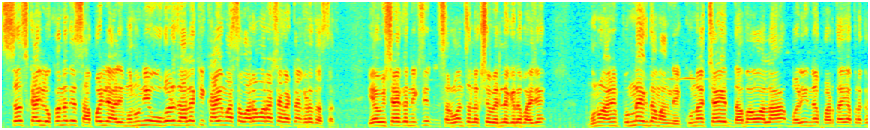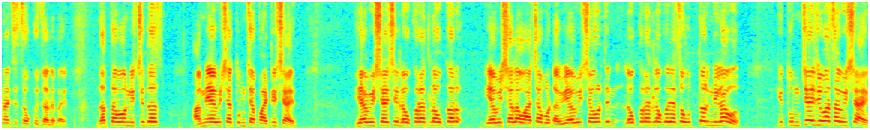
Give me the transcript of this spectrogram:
सहज काही लोकांना ते सापडले आले. म्हणून हे उघड झालं की कायम असं वारंवार अशा घटना घडत असतात. या विषयाकडे निश्चित सर्वांचं लक्ष वेधलं गेलं पाहिजे. म्हणून आम्ही पुन्हा एकदा मागणे कुणाच्याही दबावाला बळी न पडता या प्रकरणाची चौकशी झाली पाहिजे. दत्ताभाऊ निश्चितच आम्ही या विषयात तुमच्या पाठीशी आहेत. या विषयाशी लवकरात लवकर या विषयाला वाचा बोटावी. या विषयावरती लवकरात लवकर याचं उत्तर निघावं. की तुमच्या जीवाचा विषय आहे.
